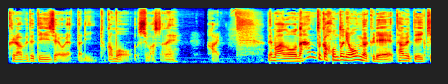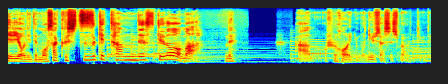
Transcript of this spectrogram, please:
クラブで DJ をやったりとかもしましたね。はい。で、まあ、あの、なんとか本当に音楽で食べていけるようにで模索し続けたんですけど、まあ、ね。あの、不本意にも入社してしまうっていうね。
